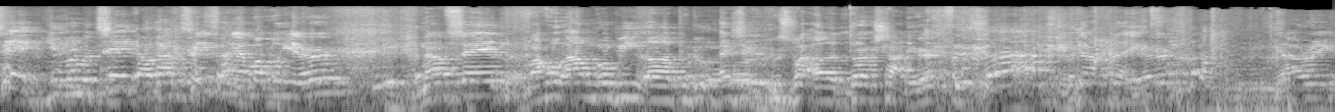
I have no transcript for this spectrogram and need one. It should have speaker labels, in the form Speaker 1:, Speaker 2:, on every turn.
Speaker 1: Tech. You remember Tig? I got Tech on that motherfucker, you know what I'm saying my whole album gonna be uh, produced, actually produced by uh, Dark Shot, you heard? Look out for that, you heard? Y'all ready?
